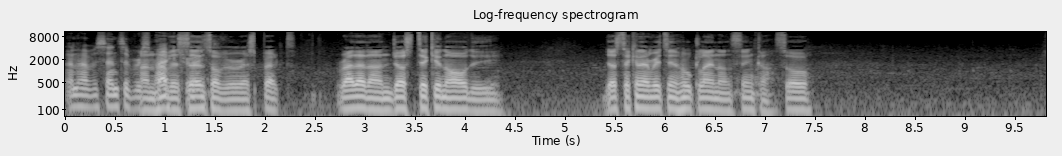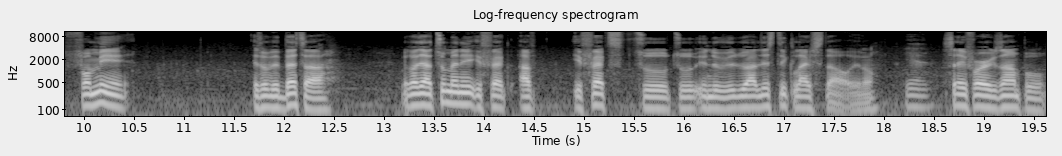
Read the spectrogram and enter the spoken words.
And have a sense of respect. and have a right? sense of respect, rather than just taking all the, just taking everything hook, line, and sinker. So, for me, it will be better because there are too many effect effects to to individualistic lifestyle. You know, Yeah. say for example,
